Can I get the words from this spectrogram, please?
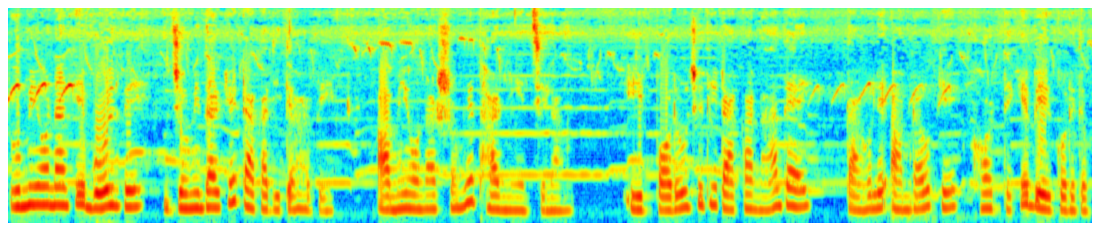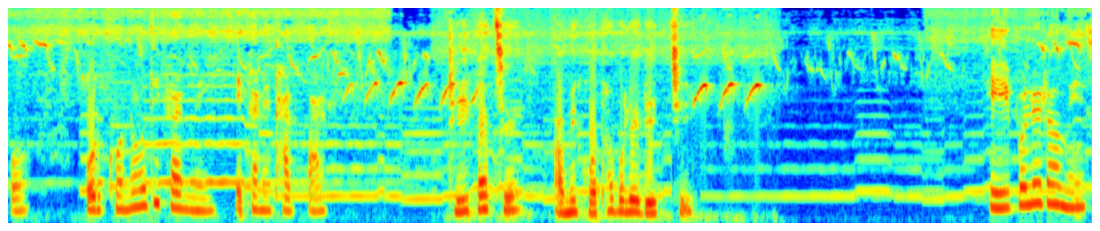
তুমি ওনাকে বলবে জমিদারকে টাকা দিতে হবে। আমি ওনার সঙ্গে ধার নিয়েছিলাম। এরপরেও যদি টাকা না দেয় তাহলে আমরা ওকে ঘর থেকে বের করে দেব। ওর কোনো অধিকার নেই এখানে থাকবার। ঠিক আছে আমি কথা বলে দেখছি। এই বলে রমেশ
